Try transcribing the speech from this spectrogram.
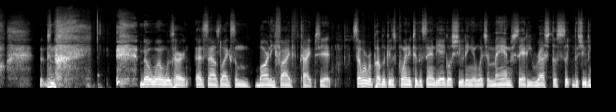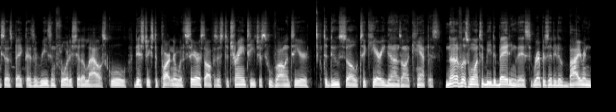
no one was hurt. That sounds like some Barney Fife type shit. Several Republicans pointed to the San Diego shooting, in which a man said he rushed the, the shooting suspect as a reason Florida should allow school districts to partner with sheriff's officers to train teachers who volunteer to do so to carry guns on campus. None of us want to be debating this, Representative Byron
